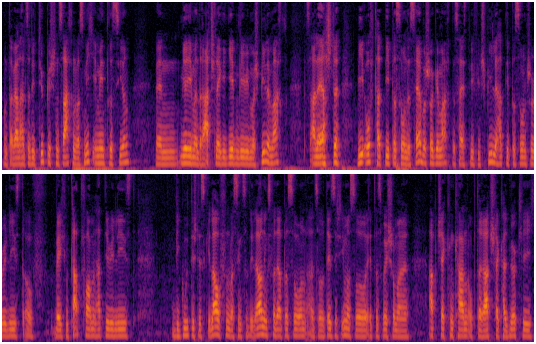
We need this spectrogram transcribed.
Und da werden halt so die typischen Sachen, was mich immer interessieren wenn mir jemand Ratschläge geben will, wie man Spiele macht. Das allererste, wie oft hat die Person das selber schon gemacht? Das heißt, wie viele Spiele hat die Person schon released? Auf welchen Plattformen hat die released? Wie gut ist das gelaufen? Was sind so die Learnings von der Person? Also, das ist immer so etwas, wo ich schon mal abchecken kann, ob der Ratschlag halt wirklich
